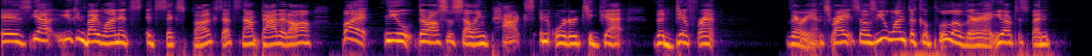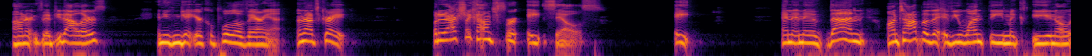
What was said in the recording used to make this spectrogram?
Is yeah, you can buy one. It's it's six bucks. That's not bad at all. But you, they're also selling packs in order to get the different variants, right? So if you want the Capullo variant, you have to spend $150 and you can get your Capullo variant. And that's great. But it actually counts for eight sales. Eight. And then, then on top of it, if you want the, you know,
